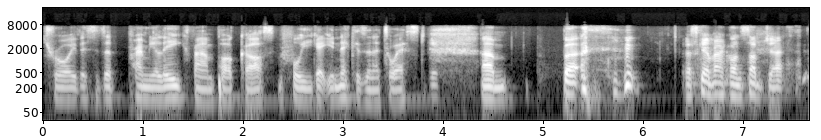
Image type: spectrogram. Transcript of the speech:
Troy, this is a Premier League fan podcast. Before you get your knickers in a twist, um, but Let's get back on subject.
